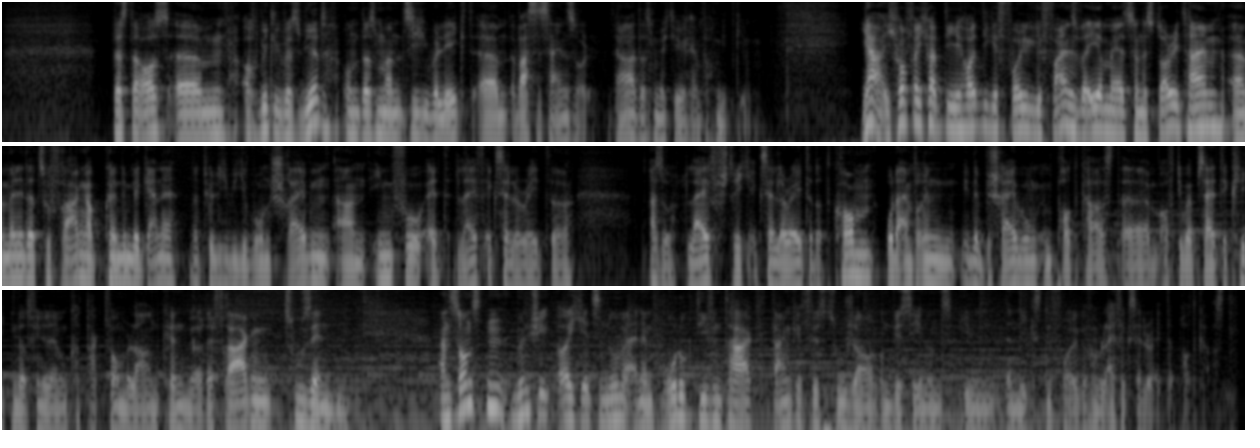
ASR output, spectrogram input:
dass daraus ähm, auch wirklich was wird und dass man sich überlegt, ähm, was es sein soll. Ja, das möchte ich euch einfach mitgeben. Ja, ich hoffe, euch hat die heutige Folge gefallen. Es war eher mehr jetzt so eine Storytime. Ähm, wenn ihr dazu Fragen habt, könnt ihr mir gerne natürlich wie gewohnt schreiben an info at liveaccelerator, also live-accelerator.com oder einfach in, in der Beschreibung im Podcast äh, auf die Webseite klicken. Dort findet ihr ein Kontaktformular und könnt mir eure Fragen zusenden. Ansonsten wünsche ich euch jetzt nur mehr einen produktiven Tag. Danke fürs Zuschauen und wir sehen uns in der nächsten Folge vom Live Accelerator Podcast.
